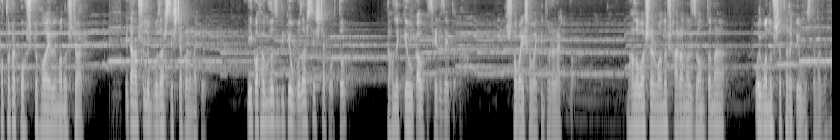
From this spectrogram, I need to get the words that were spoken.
কতটা কষ্ট হয় ওই মানুষটার? এটা আসলে বোঝার চেষ্টা করে না কেউ। এই কথাগুলো যদি কেউ বোঝার চেষ্টা করত, তাহলে কেউ কাউকে ছেড়ে যাইতো না। সবাই সবাইকে ধরে রাখতো। ভালোবাসার মানুষ হারানোর যন্ত্রণা ওই মানুষটা ছাড়া কেউ বুঝতে পারবে না।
